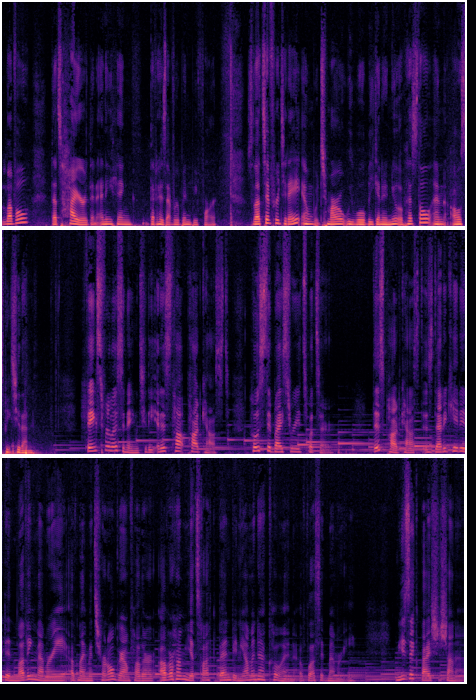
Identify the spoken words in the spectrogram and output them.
level that's higher than anything that has ever been before. So that's it for today. And tomorrow we will begin a new epistle, and I'll speak to you then. Thanks for listening to the It Is Taught podcast, hosted by Sarit Switzer. This podcast is dedicated in loving memory of my maternal grandfather, Avraham Yitzchak ben Binyamin HaKohen of blessed memory. Music by Shoshannah.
